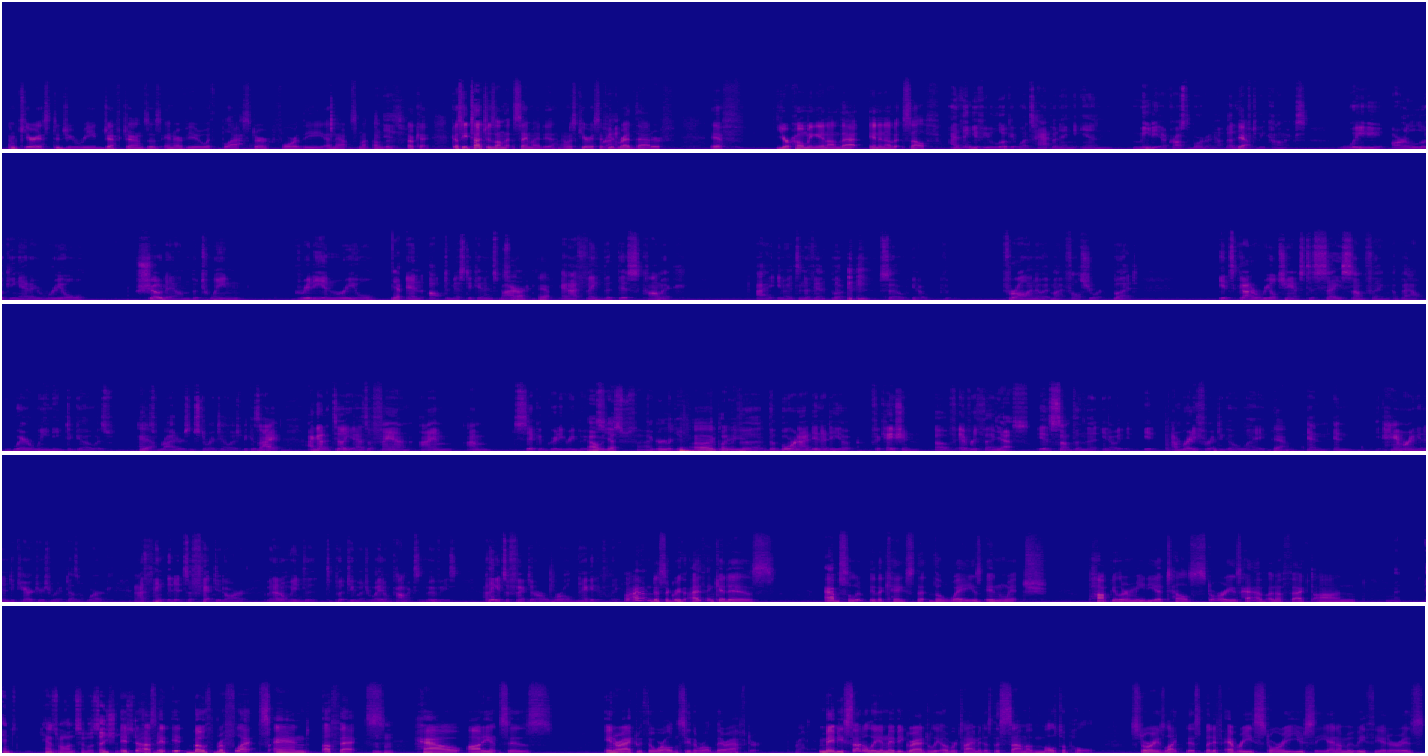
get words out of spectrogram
I'm curious. Did you read Geoff Johns's interview with Blastr for the announcement of I this? did. Okay, because he touches on that same idea. I was curious if you'd read that or if, if you're homing in on that in and of itself. I think if you look at what's happening in media across the board right now, it doesn't Yeah. have to be comics. We are looking at a real showdown between gritty and real Yep. and optimistic and inspiring. Yeah. And I think that this comic, I you know, it's an event book, so you know, for all I know, it might fall short, but it's got a real chance to say something about where we need to go as as Yeah. writers and storytellers. Because I I got to tell you, as a fan, I am I'm sick of gritty reboots. Oh yes, I agree with you. Agreed. The the Bourne identityification of everything Yes. is something that you know it, it I'm ready for it to go away Yeah. and and hammering it into characters where it doesn't work. And I think that it's affected our. I mean, I don't mean to, to put too much weight on comics and movies. I think it's affected our world negatively. Well, I don't disagree. I think it is absolutely the case that the ways in which popular media tells stories have an effect on And has one on civilization. It does. It it both reflects and affects mm-hmm. how audiences interact with the world and see the world thereafter. Right. Maybe subtly and maybe gradually over time it is the sum of multiple stories like this, but if every story you see in a movie theater is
